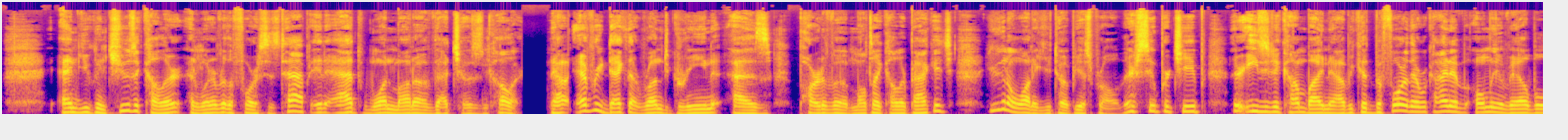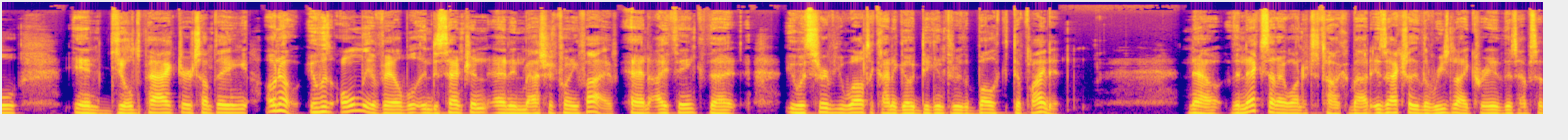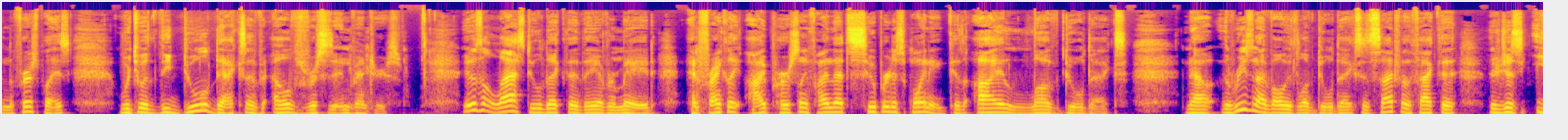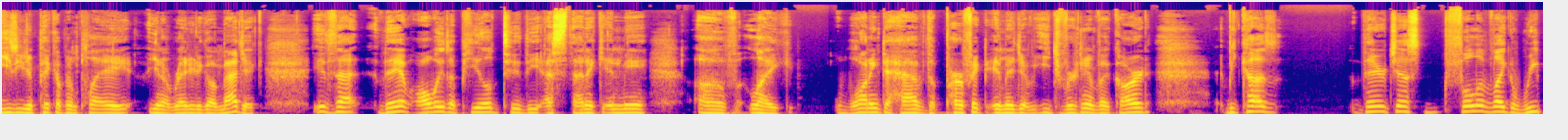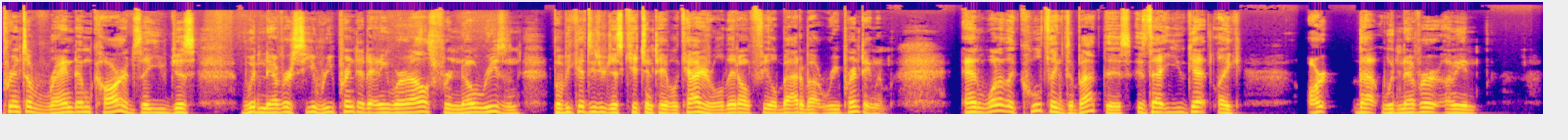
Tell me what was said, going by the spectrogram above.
And you can choose a color, and whenever the forest is tapped, it adds one mana of that chosen color. Now, every deck that runs green as part of a multicolor package, you're going to want a Utopia Sprawl. They're super cheap. They're easy to come by now because before they were kind of only available in Guildpact or something. Oh no, it was only available in Dissension and in Masters 25. And I think that it would serve you well to kind of go digging through the bulk to find it. Now, the next set I wanted to talk about is actually the reason I created this episode in the first place, which was the dual decks of Elves versus Inventors. It was the last dual deck that they ever made, and frankly, I personally find that super disappointing because I love dual decks. Now, the reason I've always loved dual decks, aside from the fact that they're just easy to pick up and play, you know, ready to go magic, is that they have always appealed to the aesthetic in me of like wanting to have the perfect image of each version of a card because they're just full of like reprints of random cards that you just would never see reprinted anywhere else for no reason. But because these are just kitchen table casual, they don't feel bad about reprinting them. And one of the cool things about this is that you get like art that would never, I mean,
